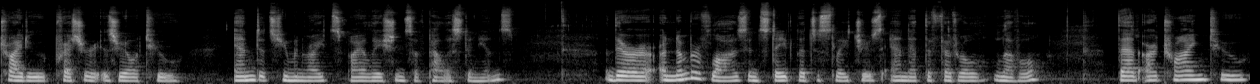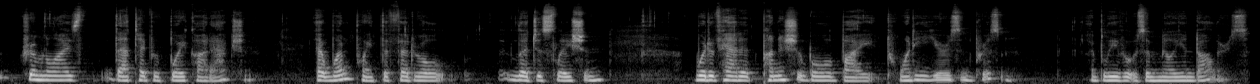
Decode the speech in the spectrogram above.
try to pressure Israel to end its human rights violations of Palestinians. There are a number of laws in state legislatures and at the federal level that are trying to criminalize that type of boycott action. At one point, the federal legislation would have had it punishable by 20 years in prison. I believe it was a million dollars.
